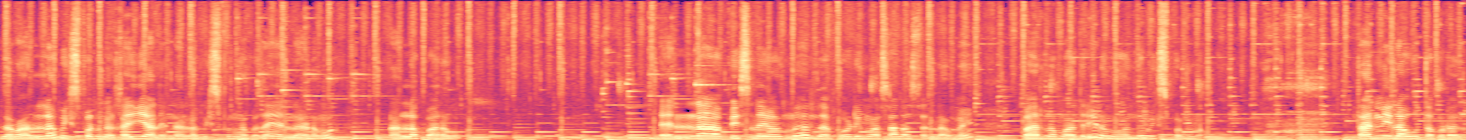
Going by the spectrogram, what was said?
இதை நல்லா மிக்ஸ் பண்ணுங்கள் கையாலே நல்லா மிக்ஸ் பண்ணுங்கள் அப்போ தான் எல்லா இடமும் நல்லா பரவும். எல்லா பீஸ்லேயும் வந்து அந்த பொடி மசாலாஸ் எல்லாமே படுற மாதிரி நம்ம வந்து மிக்ஸ் பண்ணணும் தண்ணிலாம் ஊற்றக்கூடாது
